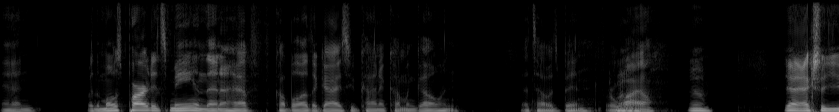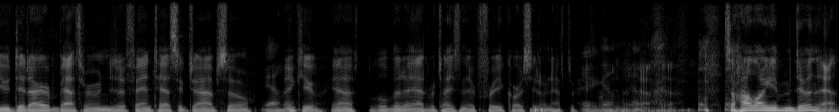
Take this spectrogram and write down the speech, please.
and for the most part, it's me, and then I have a couple other guys who kind of come and go, and that's how it's been for a Wow. while. Yeah. Yeah, actually, you did our bathroom and you did a fantastic job. So Yeah. thank you. Yeah, a little bit of advertising there free. Of course, you don't have to pay There you for go, it. yeah. Yeah, yeah. so how long have you been doing that?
